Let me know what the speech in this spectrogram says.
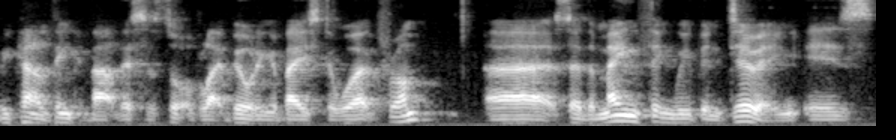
we kind of think about this as sort of like building a base to work from. Uh, so the main thing we've been doing is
